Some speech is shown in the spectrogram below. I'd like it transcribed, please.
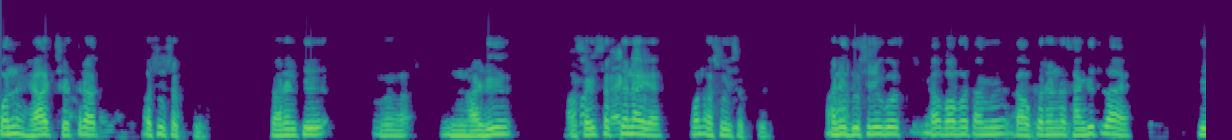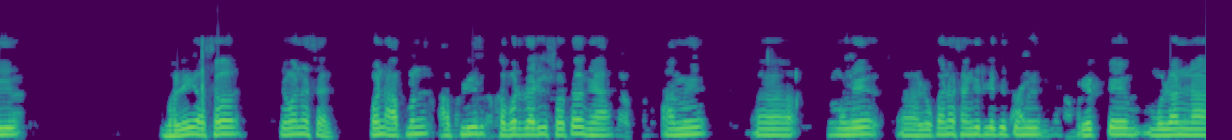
पण ह्या क्षेत्रात असू शकते. कारण की नाही असंही शक्य नाही आहे पण असूही शकते. आणि दुसरी गोष्ट याबाबत आम्ही गावकऱ्यांना सांगितलं आहे की भले असं किंवा नसेल पण आपण आपली खबरदारी स्वतः घ्या. आम्ही म्हणजे लोकांना सांगितले की तुम्ही एकटे मुलांना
